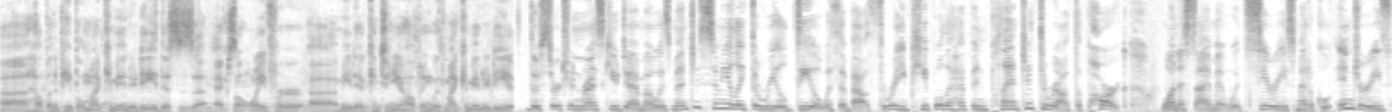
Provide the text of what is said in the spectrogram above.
uh, helping the people in my community. This is an excellent way for uh, me to continue helping with my community. The search and rescue demo is meant to simulate the real deal with about three people that have been planted throughout the park. One assignment with serious medical injuries,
